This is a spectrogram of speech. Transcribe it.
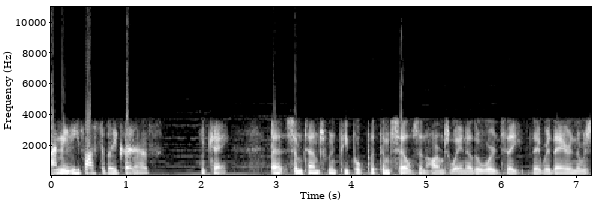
I mean, he possibly could have. Okay. Uh, sometimes when people put themselves in harm's way, in other words, they they were there and there was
